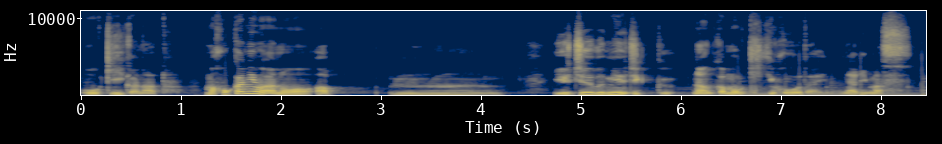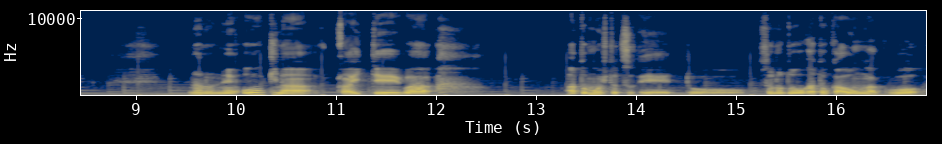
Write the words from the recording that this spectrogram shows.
大きいかなと。まあ、他にはあのあうん YouTube ミュージックなんかも聞き放題になります。なのでね大きな改定はあともう一つ、えっ、ー、と、その動画とか音楽を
